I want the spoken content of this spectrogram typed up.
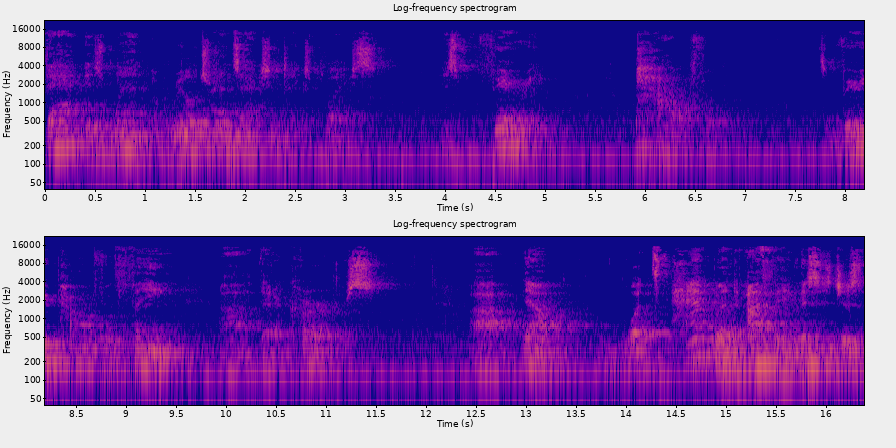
that is when a real transaction takes place. It's very powerful. It's a very powerful thing uh, that occurs. Uh, now, what's happened, I think, this is just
